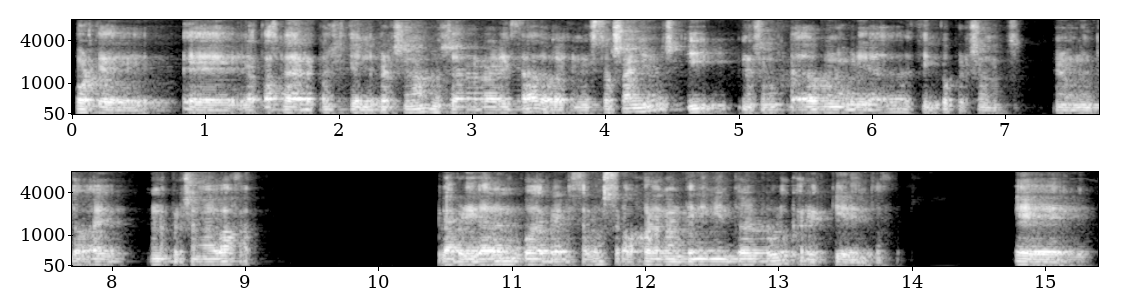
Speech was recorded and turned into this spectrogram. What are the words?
porque eh, la tasa de reposición de personal no se ha realizado en estos años y nos hemos quedado con una brigada de cinco personas. En el momento hay una persona baja, la brigada no puede realizar los trabajos de mantenimiento del pueblo que requiere entonces. Eh,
